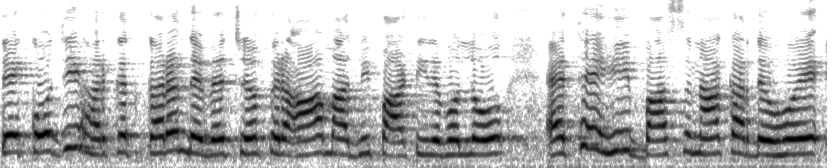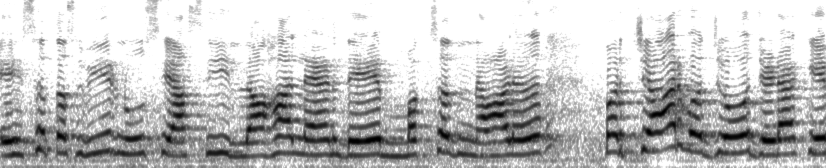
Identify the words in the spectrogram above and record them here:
ਤੇ ਕੋਝੀ ਹਰਕਤ ਕਰਨ ਦੇ ਵਿੱਚ ਫਿਰ ਆਮ ਆਦਮੀ ਪਾਰਟੀ ਦੇ ਵੱਲੋਂ ਇੱਥੇ ਹੀ ਬਸ ਨਾ ਕਰਦੇ ਹੋਏ ਇਸ ਤਸਵੀਰ ਨੂੰ ਸਿਆਸੀ ਲਾਹਾ ਲੈਣ ਦੇ ਮਕਸਦ ਨਾਲ ਪ੍ਰਚਾਰ ਵਜੋਂ ਜਿਹੜਾ ਕਿ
